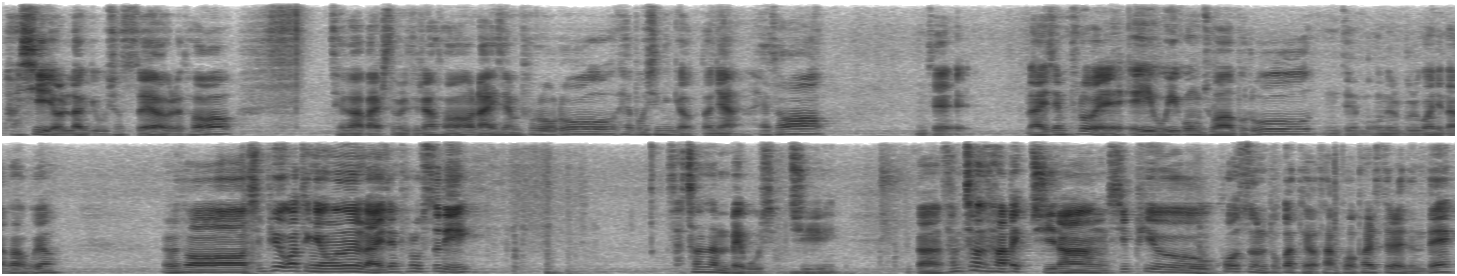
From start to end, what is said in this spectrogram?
다시 연락이 오셨어요. 그래서 제가 말씀을 드려서 라이젠 프로로 해보시는 게 어떠냐 해서 이제 라이젠 프로의 A520 조합으로 이제 뭐 오늘 물건이 나가고요. 그래서 CPU 같은 경우는 라이젠 프로 3 4350G 그러니까 3400G랑 CPU 코어 수는 똑같아요. 4코어 8스레드인데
